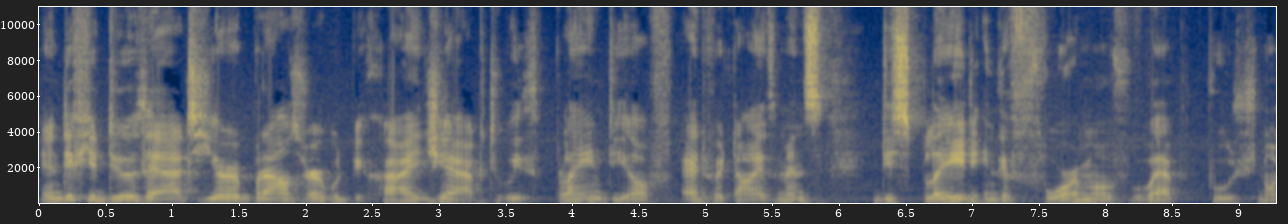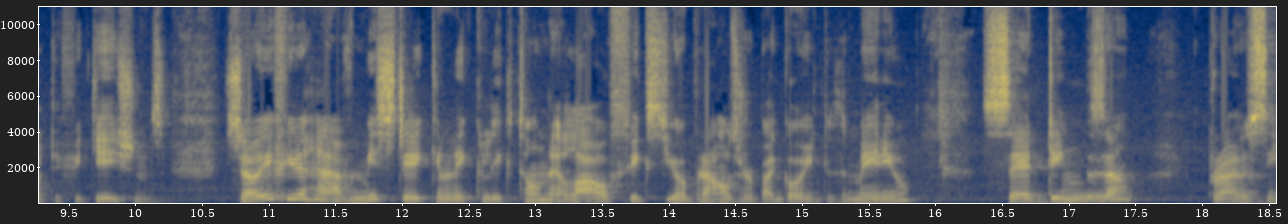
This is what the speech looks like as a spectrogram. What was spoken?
and if you do that your browser would be hijacked with plenty of advertisements displayed in the form of web push notifications. So if you have mistakenly clicked on allow fix your browser by going to the menu settings privacy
